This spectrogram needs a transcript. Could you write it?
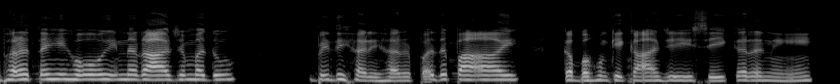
भरत ही हो ही न राज मधु विधि हरिहर पद पाई, कबहू की काजी सी करनी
